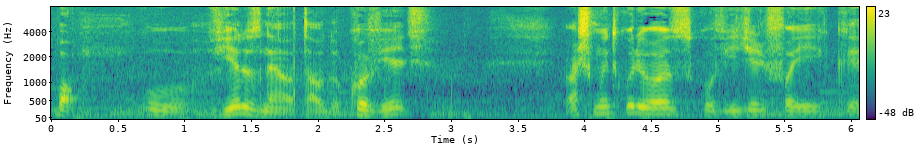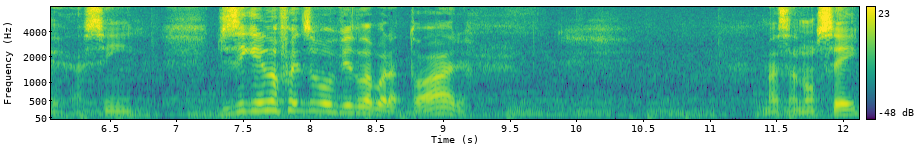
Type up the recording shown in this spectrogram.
Bom, o vírus, né, o tal do Covid, eu acho muito curioso. O Covid ele foi assim. Dizem que ele não foi desenvolvido no laboratório. Mas eu não sei.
